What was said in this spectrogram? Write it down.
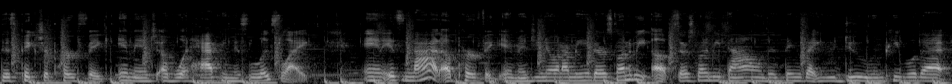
this picture perfect image of what happiness looks like. And it's not a perfect image, you know what I mean? There's gonna be ups, there's gonna be downs and things that you do and people that,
